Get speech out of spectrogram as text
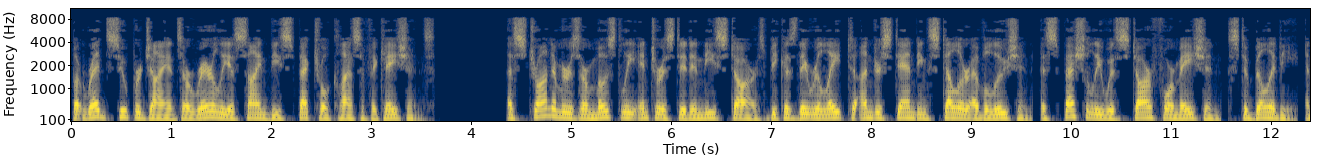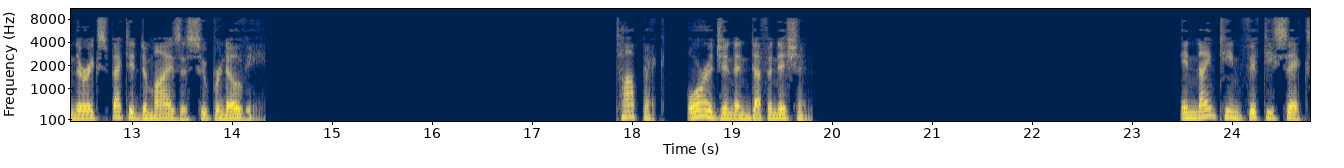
but red supergiants are rarely assigned these spectral classifications. Astronomers are mostly interested in these stars because they relate to understanding stellar evolution, especially with star formation, stability, and their expected demise as supernovae. Origin and definition In 1956,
